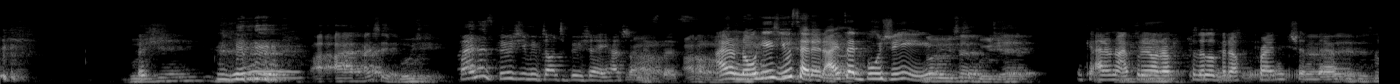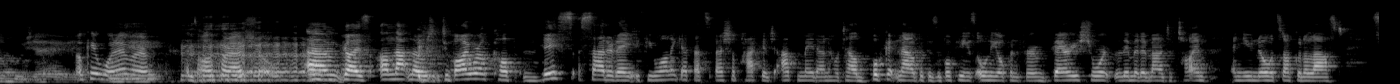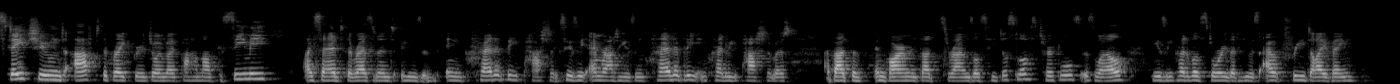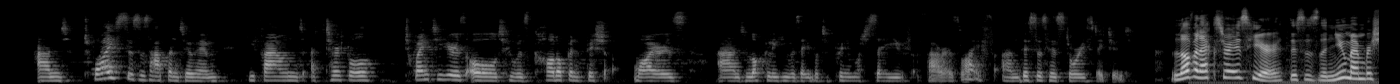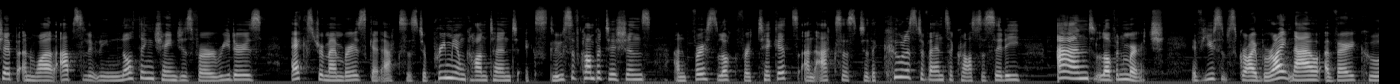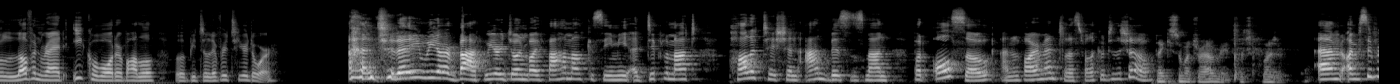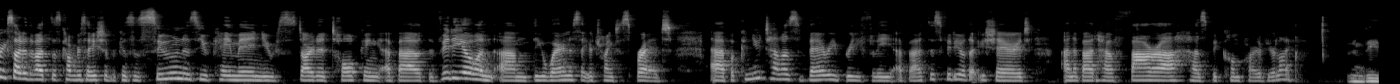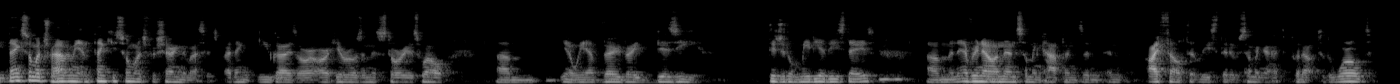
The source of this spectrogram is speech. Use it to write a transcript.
Bougie. Yeah. I, I, say bougie. When has bougie moved on to bougie? How did I miss this? I don't know. I don't know. He's you said it. I said bougie. No, you said bougie. Okay, I don't know. I put in a, a little bit of French in there. Okay, whatever. That's all for our show. Um, guys, on that note, Dubai World Cup this Saturday. If you want to get that special package at the Meydan Hotel, book it now because the booking is only open for a very short, limited amount of time, and you know it's not going to last. Stay tuned. After the break, we're joined by Fahim Al Qasimi. I said the resident who's incredibly passionate, excuse me, Emirati, who's incredibly, incredibly passionate about the environment that surrounds us. He just loves turtles as well. He has an incredible story that he was out free diving and twice this has happened to him. He found a turtle 20 years old who was caught up in fish wires and luckily he was able to pretty much save Farah's life. And this is his story. Stay tuned. Lovin Extra is here. This is the new membership, and while absolutely nothing changes for our readers, extra members get access to premium content, exclusive competitions, and first look for tickets and access to the coolest events across the city, and Lovin merch. If you subscribe right now, a very cool Lovin Red Eco Water bottle will be delivered to your door. And today we are back. We are joined by Fahim Al Qasimi, a diplomat, politician, and businessman, but also an environmentalist. Welcome to the show. Thank you so much for having me. It's such a pleasure. Um, I'm super excited about this conversation because as soon as you came in, you started talking about the video and um, the awareness that you're trying to spread. Uh, but can you tell us very briefly about this video that you shared and about how Farah has become part of your life? Indeed. Thanks so much for having me, and thank you so much for sharing the message. I think you guys are, are heroes in this story as well. Um, you know, we have very, very busy digital media these days, mm-hmm. um, and every now and then something happens, and, and I felt at least that it was something I had to put out to the world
